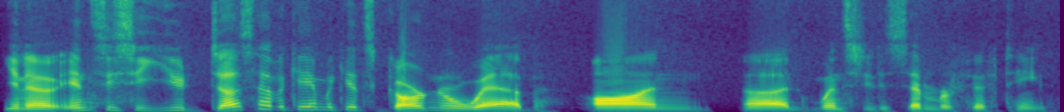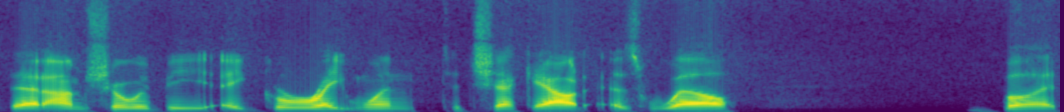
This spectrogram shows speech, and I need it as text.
you know, NCCU does have a game against Gardner Webb on uh, Wednesday, December 15th, that I'm sure would be a great one to check out as well. But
